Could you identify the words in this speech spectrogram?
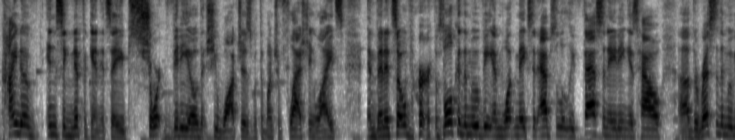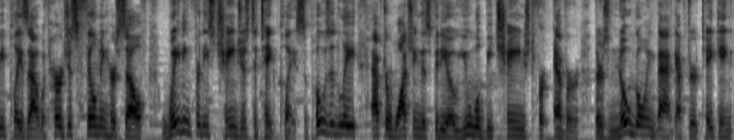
kind of insignificant. It's a short video that she watches with a bunch of flashing lights and then it's over. The bulk of the movie and what makes it absolutely fascinating is how uh, the rest of the movie plays out with her just filming herself, waiting for these changes to take place. Supposedly, after watching this video, you will be changed forever. There's no going back after taking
